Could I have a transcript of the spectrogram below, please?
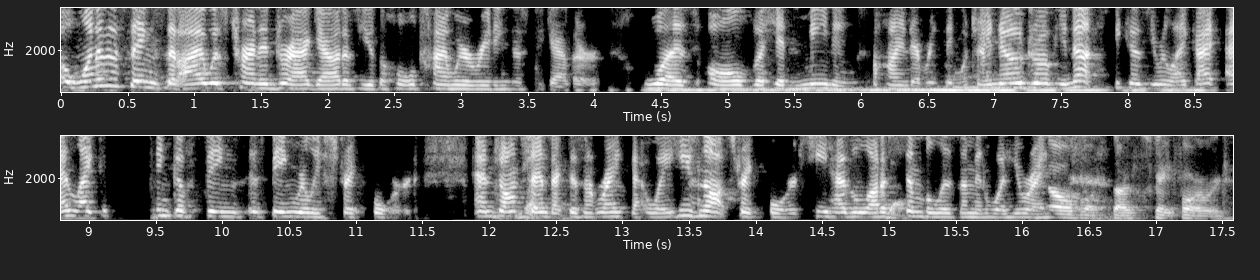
Uh, one of the things that I was trying to drag out of you the whole time we were reading this together was all the hidden meanings behind everything, which I know drove you nuts because you were like, I, I like to think of things as being really straightforward. And John yes. Steinbeck doesn't write that way. He's not straightforward. He has a lot of yes. symbolism in what he writes. No books are straightforward.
